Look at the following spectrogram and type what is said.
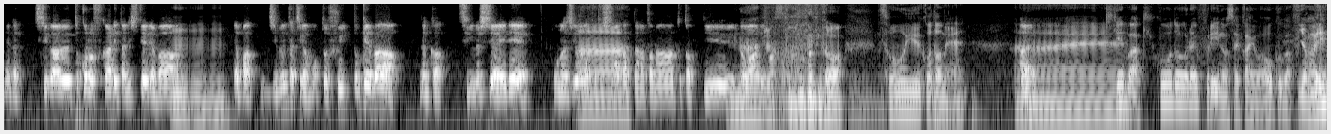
なんか違うところ吹かれたりしてれば、うんうんうん。やっぱ自分たちがもっと吹いとけばなんか次の試合で同じようなことしなかったのかなとかっていうのはあります。なるほど。そういうことね聞けば聞くほどレフリーの世界は奥がいや深いよねめっ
